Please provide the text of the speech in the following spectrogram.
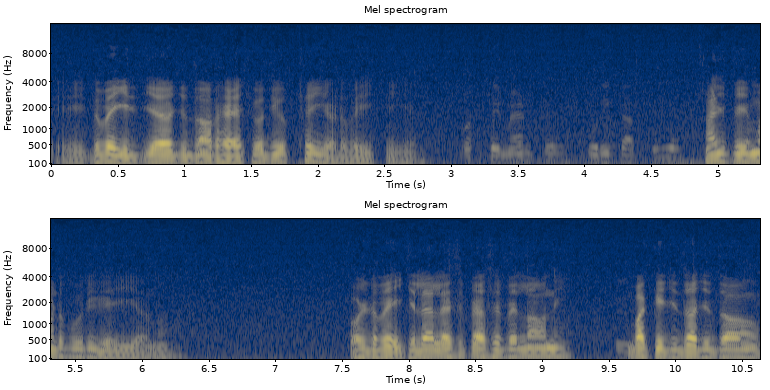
ਤੇ ਡਬਈ 'ਚ ਜਿੱਦਾਂ ਰਹਿਸ਼ ਉਹਦੀ ਉੱਥੇ ਹੀ ਆ ਡਬਈ 'ਚ ਹੀ ਆ। ਉਹ ਪੇਮੈਂਟ ਪੂਰੀ ਕਰਤੀ ਹੈ ਹਾਂਜੀ ਪੇਮੈਂਟ ਪੂਰੀ ਗਈ ਆ ਉਹਨਾਂ। ਕੁਝ ਡਬਈ 'ਚ ਲੈ ਲਏ ਸੀ ਪੈਸੇ ਪਹਿਲਾਂ ਉਹਨੇ। ਬਾਕੀ ਜਿੱਦਾਂ ਜਿੱਦਾਂ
